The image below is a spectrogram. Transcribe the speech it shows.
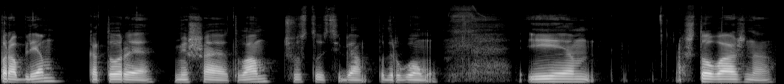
проблем, которые мешают вам чувствовать себя по-другому. И что важно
